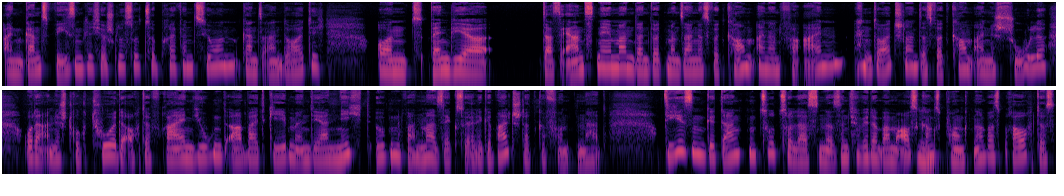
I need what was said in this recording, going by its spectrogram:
ein ganz wesentlicher Schlüssel zur Prävention, ganz eindeutig. Und wenn wir das ernst nehmen, dann wird man sagen, es wird kaum einen Verein in Deutschland, es wird kaum eine Schule oder eine Struktur der auch der freien Jugendarbeit geben, in der nicht irgendwann mal sexuelle Gewalt stattgefunden hat diesen Gedanken zuzulassen, da sind wir wieder beim Ausgangspunkt, ne? was braucht es?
